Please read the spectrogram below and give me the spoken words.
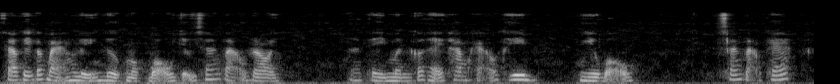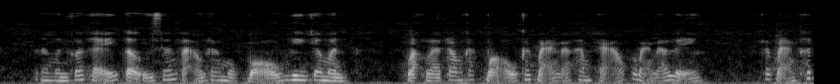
sau khi các bạn luyện được một bộ chữ sáng tạo rồi à, thì mình có thể tham khảo thêm nhiều bộ sáng tạo khác. À, mình có thể tự sáng tạo ra một bộ riêng cho mình hoặc là trong các bộ các bạn đã tham khảo các bạn đã luyện các bạn thích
